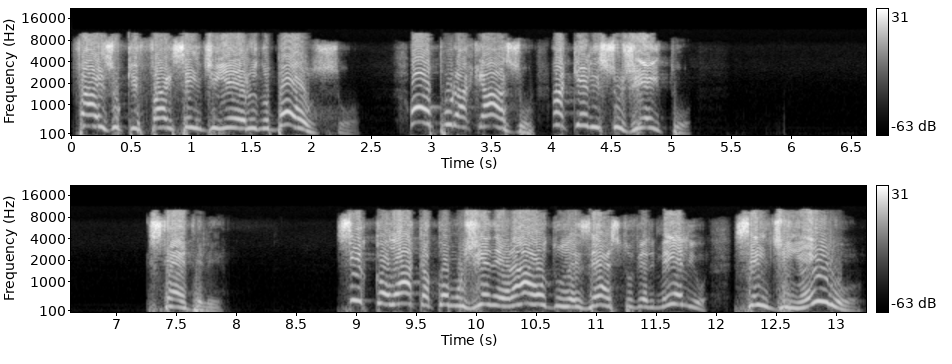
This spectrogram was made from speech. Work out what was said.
faz o que faz sem dinheiro no bolso? Ou por acaso aquele sujeito, Stedley, se coloca como general do Exército Vermelho sem dinheiro?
